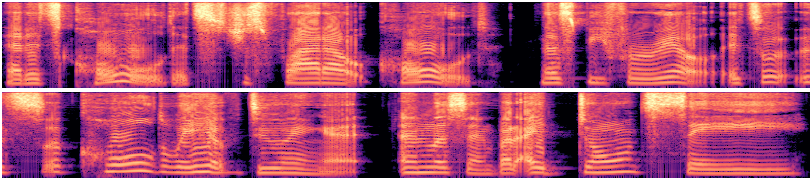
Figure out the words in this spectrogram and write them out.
that it's cold. It's just flat out cold. Let's be for real. It's a it's a cold way of doing it. And listen, but I don't say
